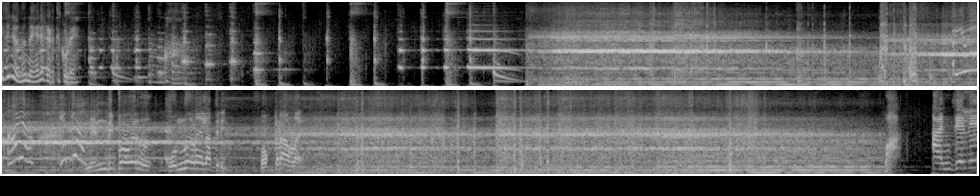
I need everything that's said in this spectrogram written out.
ഇതിനൊന്ന് നേരെ കിടത്തിക്കൂടെ? അയ്യോ ആരാ? എന്താ? മിണ്ടിപ്പോകരുത്. ഒന്നുകളെ എല്ലാത്തിനും. പൊക്കടാ അവളെ അഞ്ജലി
